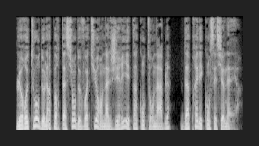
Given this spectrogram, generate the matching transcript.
Le retour de l'importation de voitures en Algérie est incontournable, d'après les concessionnaires.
